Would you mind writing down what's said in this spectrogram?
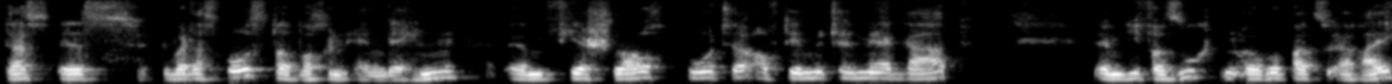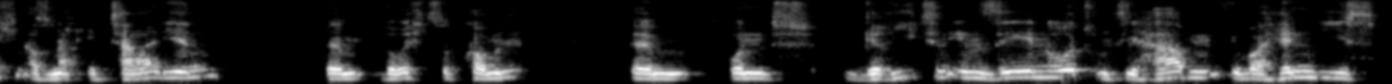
dass es über das Osterwochenende hin ähm, vier Schlauchboote auf dem Mittelmeer gab, ähm, die versuchten, Europa zu erreichen, also nach Italien ähm, durchzukommen und gerieten in Seenot und sie haben über Handys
